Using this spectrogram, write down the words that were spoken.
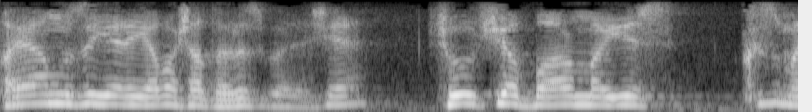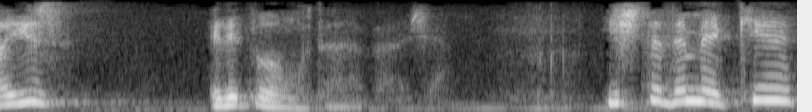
ayağımızı yere yavaş atarız böylece. Çocukça bağırmayız, kızmayız, edepli olur muhtemelen böylece. İşte demek ki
